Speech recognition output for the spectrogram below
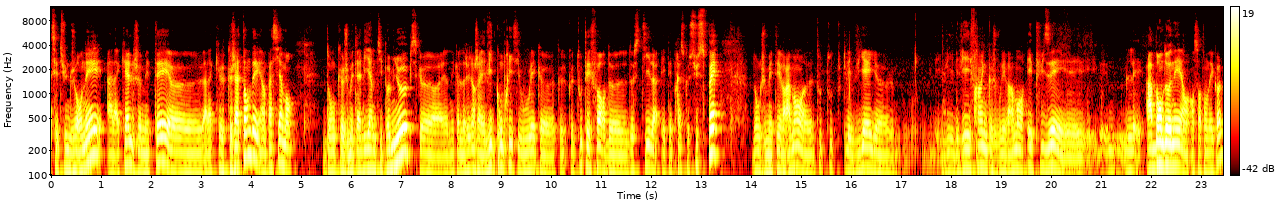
c'est une journée à laquelle je m'étais, euh, que, j'attendais impatiemment. Donc je m'étais habillé un petit peu mieux, puisque euh, en école d'ingénieur, j'avais vite compris, si vous voulez, que, que, tout effort de, de, style était presque suspect. Donc je mettais vraiment toutes les vieilles, les, vieilles fringues que je voulais vraiment épuiser et, les abandonner en sortant d'école.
